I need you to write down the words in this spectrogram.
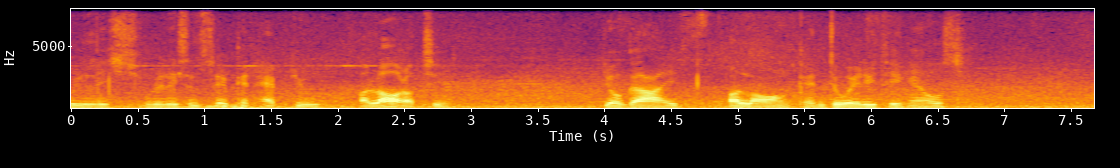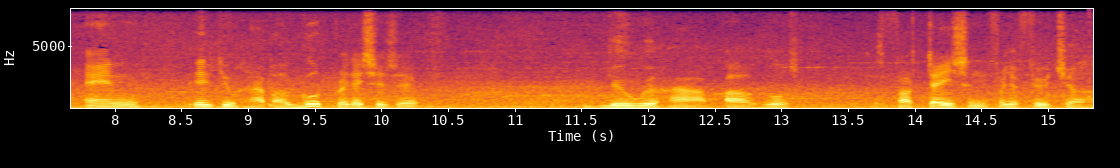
relationship can help you a lot of things. Your guys alone can do anything else. And if you have a good relationship you will have a good foundation for your future.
